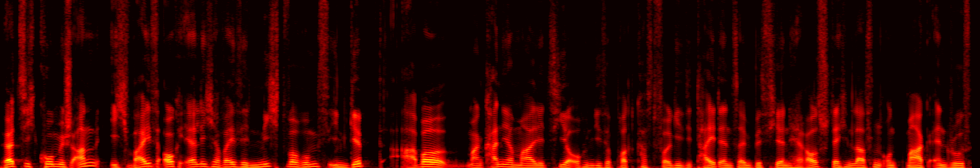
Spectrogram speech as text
Hört sich komisch an. Ich weiß auch ehrlicherweise nicht, warum es ihn gibt, aber man kann ja mal jetzt hier auch in dieser Podcast-Folge die Tight Ends ein bisschen herausstechen lassen und Mark Andrews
